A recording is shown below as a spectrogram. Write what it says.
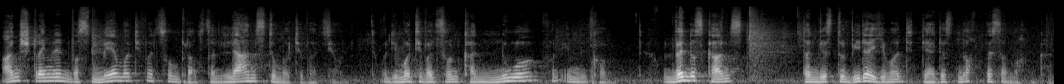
anstrengenden, was mehr Motivation brauchst, dann lernst du Motivation. Und die Motivation kann nur von innen kommen. Und wenn du es kannst, dann wirst du wieder jemand, der das noch besser machen kann.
